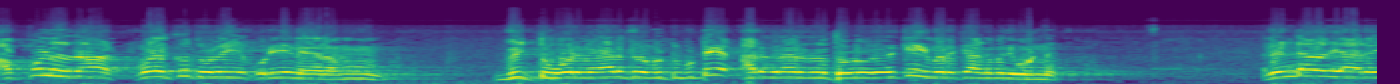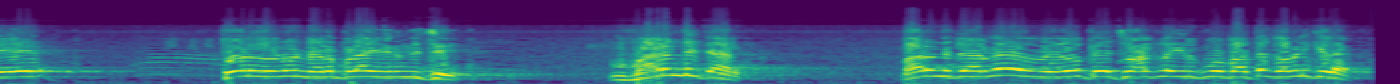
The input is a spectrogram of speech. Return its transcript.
அப்பொழுதுதான் உனக்கு தொழுகக்கூடிய நேரம். விட்டு ஒரு நேரத்தில் விட்டு விட்டு அடுத்த நேரத்தில் தொழுவதற்கு இவருக்கு அனுமதி ஒண்ணு. ரெண்டாவது யாரு? தொழுகணும் நினப்பெல்லாம் இருந்துச்சு. மறந்துட்டார். மறந்துட்டாருன்னா ஏதோ பேச்சுவாக்குல இருக்குமோ பார்த்தா கவனிக்கல.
